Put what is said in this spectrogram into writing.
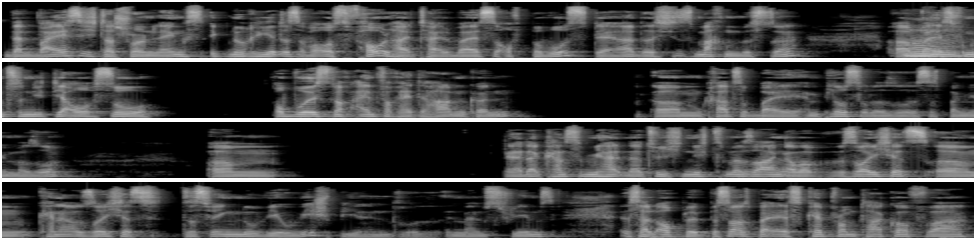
dann weiß ich das schon längst, ignoriere das aber aus Faulheit teilweise oft bewusst, ja, dass ich das machen müsste. Äh, Weil es Mhm. funktioniert ja auch so. Obwohl es noch einfacher hätte haben können. Ähm, Gerade so bei M Plus oder so ist es bei mir immer so. Ähm, ja, da kannst du mir halt natürlich nichts mehr sagen, aber soll ich jetzt, ähm, keine Ahnung, soll ich jetzt deswegen nur WoW spielen, so in meinen Streams? Ist halt auch blöd. Besonders bei Escape from Tarkov war,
